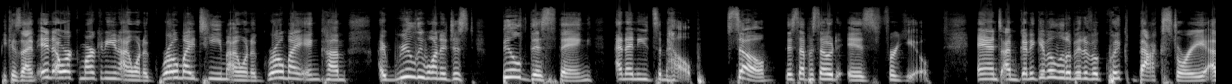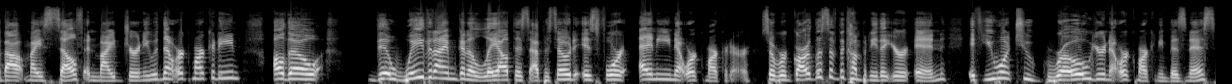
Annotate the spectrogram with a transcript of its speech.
Because I'm in network marketing. I want to grow my team. I want to grow my income. I really want to just build this thing and I need some help. So this episode is for you. And I'm going to give a little bit of a quick backstory about myself and my journey with network marketing. Although the way that I'm going to lay out this episode is for any network marketer. So regardless of the company that you're in, if you want to grow your network marketing business,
